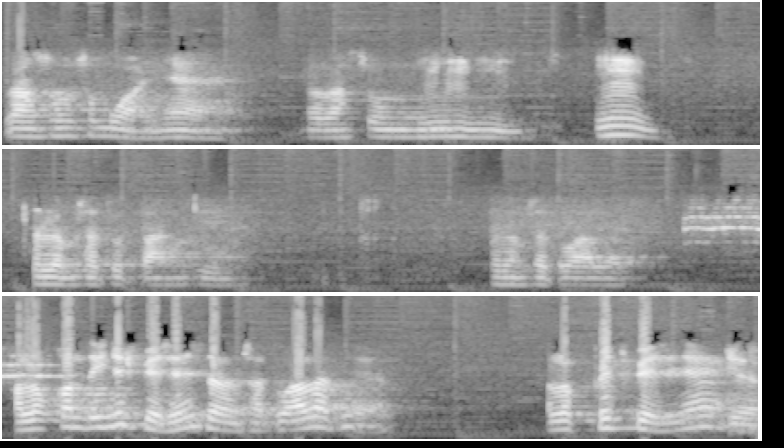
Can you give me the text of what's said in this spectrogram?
langsung semuanya. Nggak langsung Hmm. Hmm. dalam satu tangki. Dalam satu alat. Kalau continuous biasanya dalam satu alat ya. Kalau batch biasanya Iya.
